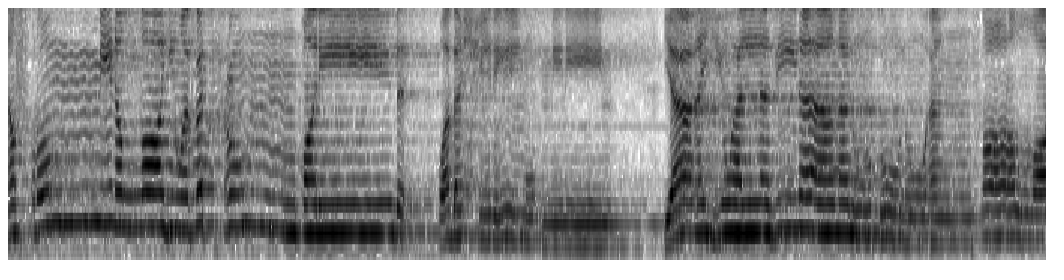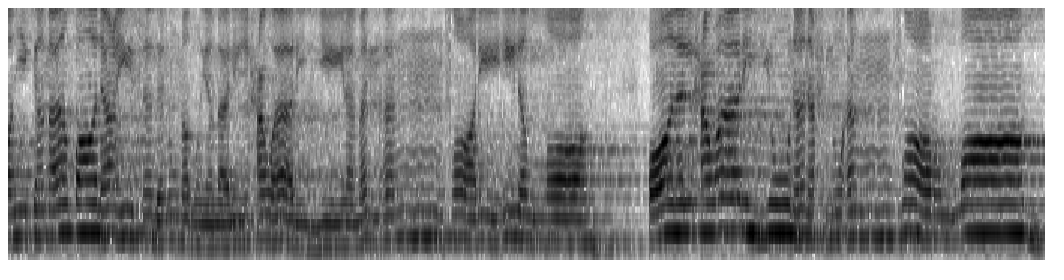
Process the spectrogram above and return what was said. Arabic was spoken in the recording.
نصر من الله وفتح قريب. وبشر المؤمنين. يا أيها الذين آمنوا كونوا أنصار الله كما قال عيسى ابن مريم للحواريين من أنصاري إلى الله؟ قال الحواريون نحن أنصار الله.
